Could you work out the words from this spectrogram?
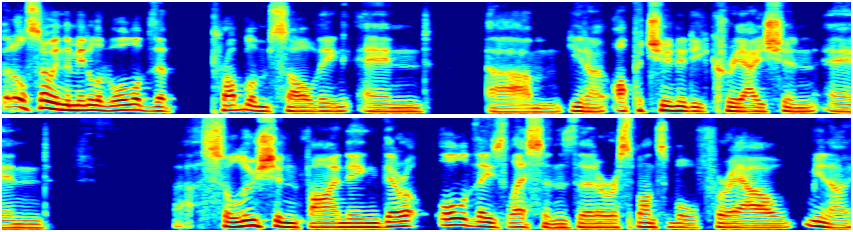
but also in the middle of all of the problem solving and, um, you know, opportunity creation and uh, solution finding. There are all of these lessons that are responsible for our, you know,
